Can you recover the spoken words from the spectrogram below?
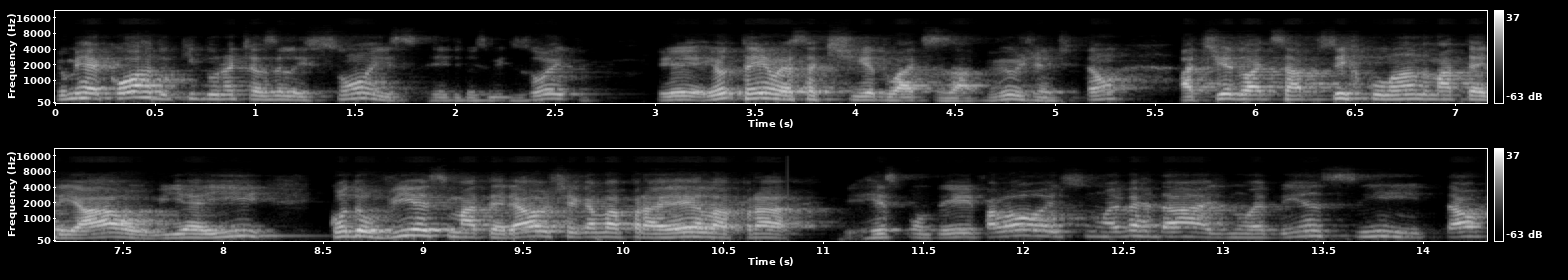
Eu me recordo que durante as eleições de 2018, eu tenho essa tia do WhatsApp, viu, gente? Então, a tia do WhatsApp circulando material, e aí, quando eu via esse material, eu chegava para ela para responder e falar, oh, isso não é verdade, não é bem assim e tal.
